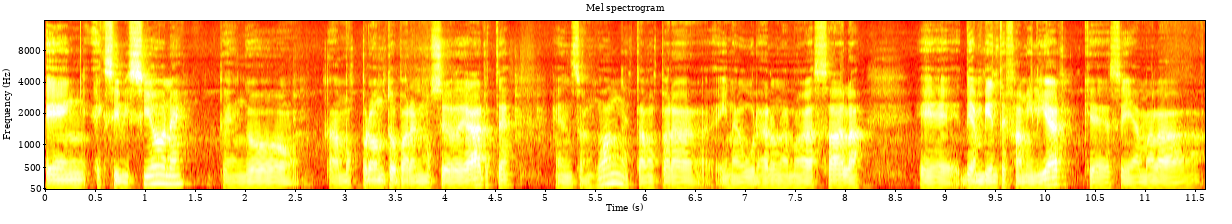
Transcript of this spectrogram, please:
en exhibiciones. Tengo, estamos pronto para el Museo de Arte en San Juan. Estamos para inaugurar una nueva sala eh, de ambiente familiar que se llama la,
